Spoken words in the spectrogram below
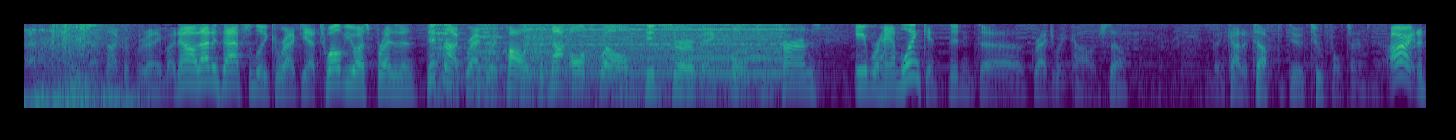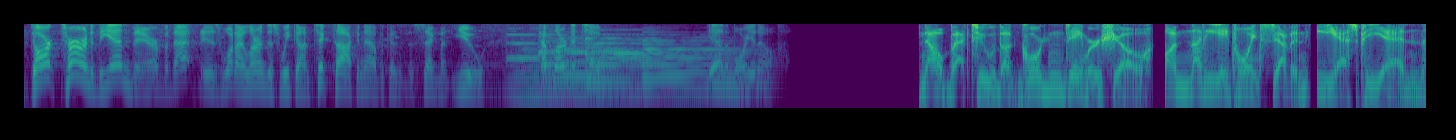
That's, that's not good for anybody. No, that is absolutely correct. Yeah, 12 U.S. presidents did not graduate college, but not all 12 did serve a full two terms. Abraham Lincoln didn't uh, graduate college, so it's been kind of tough to do two full terms there. All right, a dark turn at the end there, but that is what I learned this week on TikTok, and now because of the segment, you have learned it too. Yeah, the more you know. Now back to the Gordon Damer Show on 98.7 ESPN.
